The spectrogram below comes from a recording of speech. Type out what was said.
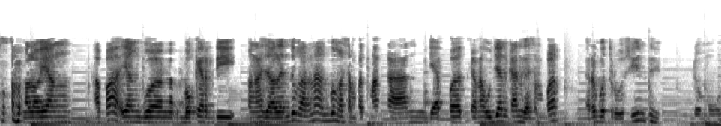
kalau yang apa yang gue boker di tengah jalan tuh karena gue nggak sempat makan diapet karena hujan kan nggak sempat karena gue terusin eh, udah mau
